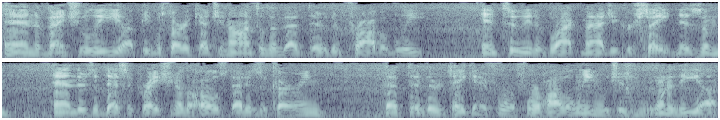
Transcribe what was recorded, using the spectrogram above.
And eventually, uh, people started catching on to them that they're, they're probably into either black magic or Satanism and there's a desecration of the host that is occurring. That uh, they're taking it for for Halloween, which is one of the uh,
